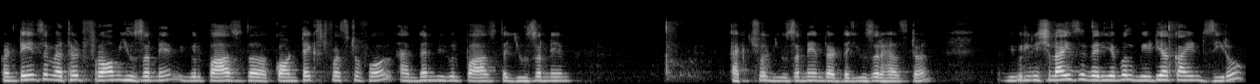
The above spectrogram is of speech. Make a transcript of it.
contains a method from username. We will pass the context first of all and then we will pass the username actual username that the user has done. We will initialize a variable media kind 0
